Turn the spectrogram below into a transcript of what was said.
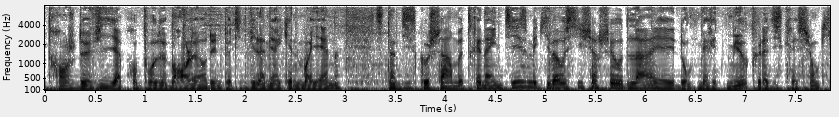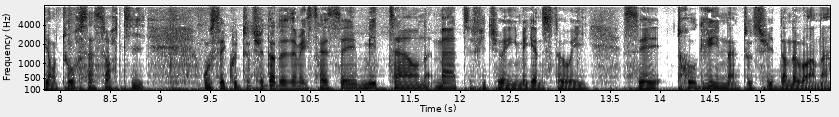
tranches de vie à propos de branleurs d'une petite ville américaine moyenne. C'est un disque au charme très 90s mais qui va aussi chercher au-delà et donc mérite mieux que la discrétion qui entoure sa sortie. On s'écoute tout de suite un deuxième extrait, c'est Midtown Matt featuring Megan Story. C'est True Green tout de suite dans Novorama.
